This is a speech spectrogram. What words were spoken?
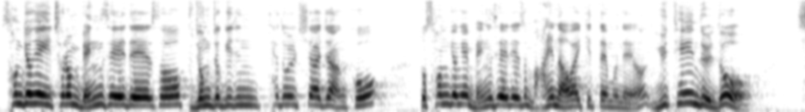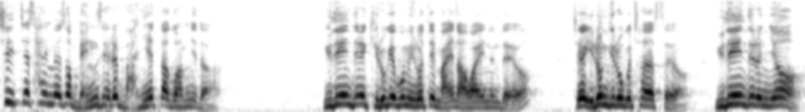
성경의 이처럼 맹세에 대해서 부정적인 태도를 취하지 않고 또 성경의 맹세에 대해서 많이 나와 있기 때문에요. 유태인들도 실제 삶에서 맹세를 많이 했다고 합니다. 유대인들의 기록에 보면 이런 것들이 많이 나와 있는데요. 제가 이런 기록을 찾았어요. 유대인들은요,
